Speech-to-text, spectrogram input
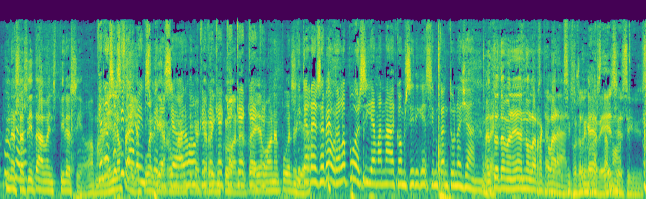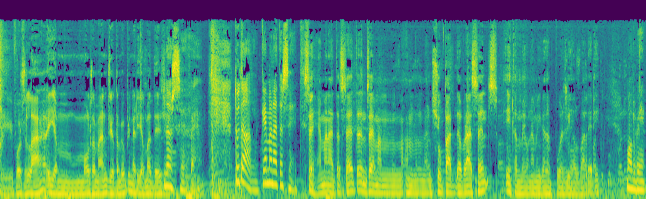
a cap. que- Necessitava inspiració, home. que Ell no necessitava feia inspiració. poesia no? romàntica que, rinclona, feia bona Que poesia. té res a veure la poesia amb anar, com si diguéssim, cantonejant. De tota manera, no la Està bé. arreglaràs. Si fos a l'inrevés, mort. si, si fos l'A i amb molts amants, jo també opinaria el mateix. No sé. Total, que hem anat a set. Sí, hem anat a set, ens hem en, en, enxupat de Brassens i també una mica de poesia al Valeri. Molt bé.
